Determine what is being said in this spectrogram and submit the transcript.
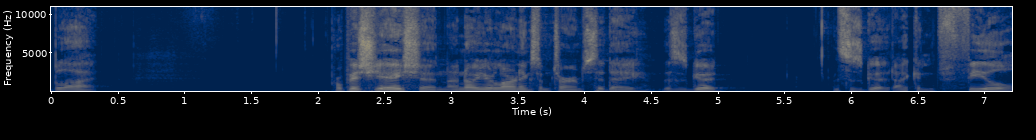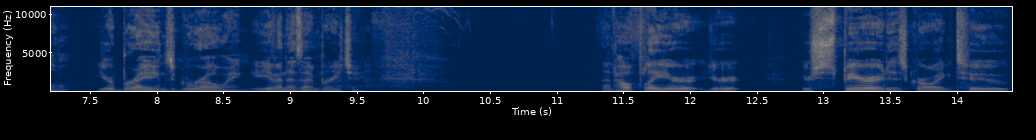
blood. Propitiation, I know you're learning some terms today. This is good. This is good. I can feel your brains growing even as I'm preaching. And hopefully your your your spirit is growing too.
